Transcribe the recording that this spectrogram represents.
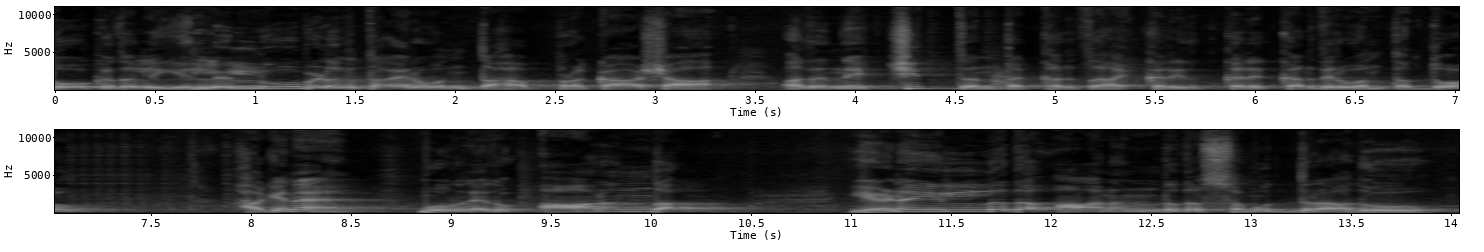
ಲೋಕದಲ್ಲಿ ಎಲ್ಲೆಲ್ಲೂ ಬೆಳಗುತ್ತಾ ಇರುವಂತಹ ಪ್ರಕಾಶ, ಅದನ್ನೇ ಚಿತ್ ಅಂತ ಕರಿತಾ, ಕರಿ ಕರಿ, ಕರೆದಿರುವಂಥದ್ದು. ಹಾಗೆಯೇ ಮೂರನೇದು ಆನಂದ. ಎಣೆಯಿಲ್ಲದ ಆನಂದದ ಸಮುದ್ರ ಅದು.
